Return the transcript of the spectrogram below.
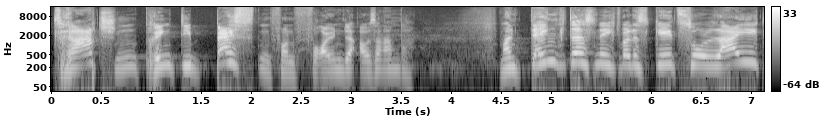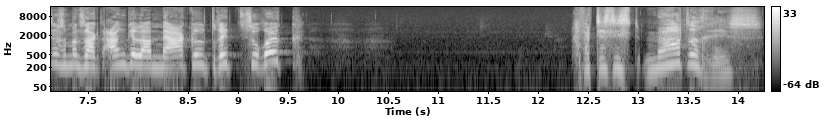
Tratschen bringt die Besten von Freunde auseinander. Man denkt das nicht, weil es geht so leicht, dass man sagt, Angela Merkel tritt zurück. Aber das ist mörderisch,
